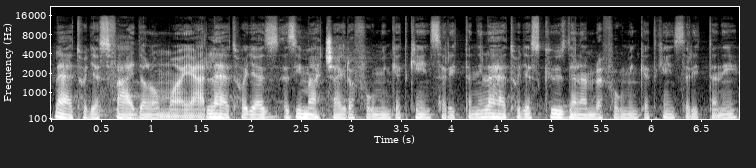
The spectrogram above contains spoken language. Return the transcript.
Lehet, hogy ez fájdalommal jár, lehet, hogy ez, ez imádságra fog minket kényszeríteni, lehet, hogy ez küzdelemre fog minket kényszeríteni,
